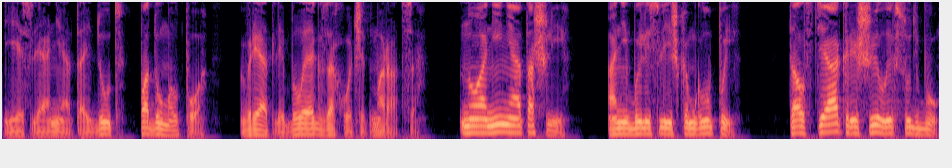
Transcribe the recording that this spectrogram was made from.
«Если они отойдут», — подумал По, — «вряд ли Блэк захочет мараться». Но они не отошли. Они были слишком глупы. Толстяк решил их судьбу.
